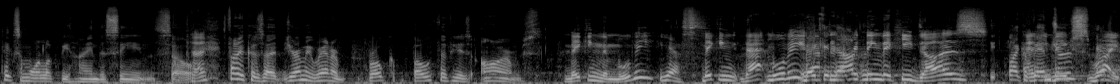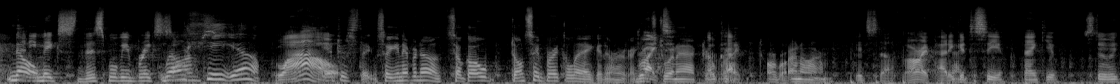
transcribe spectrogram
take some more look behind the scenes. So Okay. it's funny because uh, Jeremy Renner broke both of his arms. Making the movie? Yes. Making that movie Making after everything that he does? Like and Avengers? makes- And- right. no. And he makes this movie and breaks his well, arms? he yeah. Wow. Interesting. So you never know. So go. Don't say break a leg or against Right. to an actor. Okay. Right. Or an arm. Good stuff. All right, Patty. Good to see you. Thank you. Stewie,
